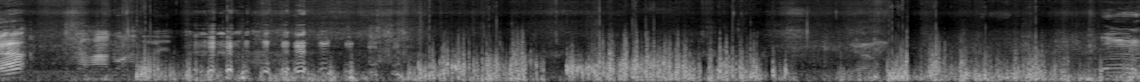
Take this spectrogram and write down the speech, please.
Ha? Nagsahango na tayo. Yan. Mm.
